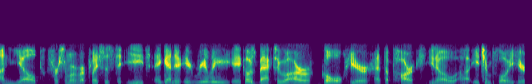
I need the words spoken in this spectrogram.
on Yelp for some of our places to eat. Again, it, it really it goes back to our goal here at the park. You know, uh, each employee here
